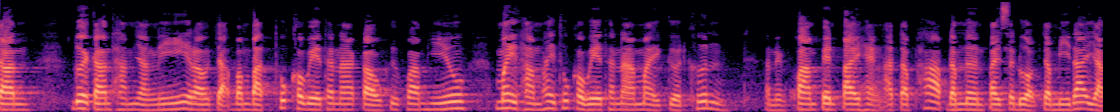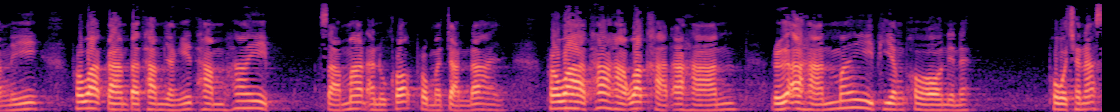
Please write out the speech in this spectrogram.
จรรย์ ด้วยการทำอย่างนี้เราจะบำบัดทุกขเวทนาเก่าคือความหิว ไม่ทำให้ทุกขเวทนาใหม่เกิดขึ้นอันหนึ่งความเป็นไปแห่งอัตภาพดำเนินไปสะดวกจะมีได้อย่างนี้ เพราะว่าการประทำอย่างนี้ทำให้สามารถอนุเคราะห์พรหมจรรย์ได้ เพราะว่าถ้าหากว่าขาดอาหาร หรืออาหารไม่เพียงพอเนี่ยนะโภชนะส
